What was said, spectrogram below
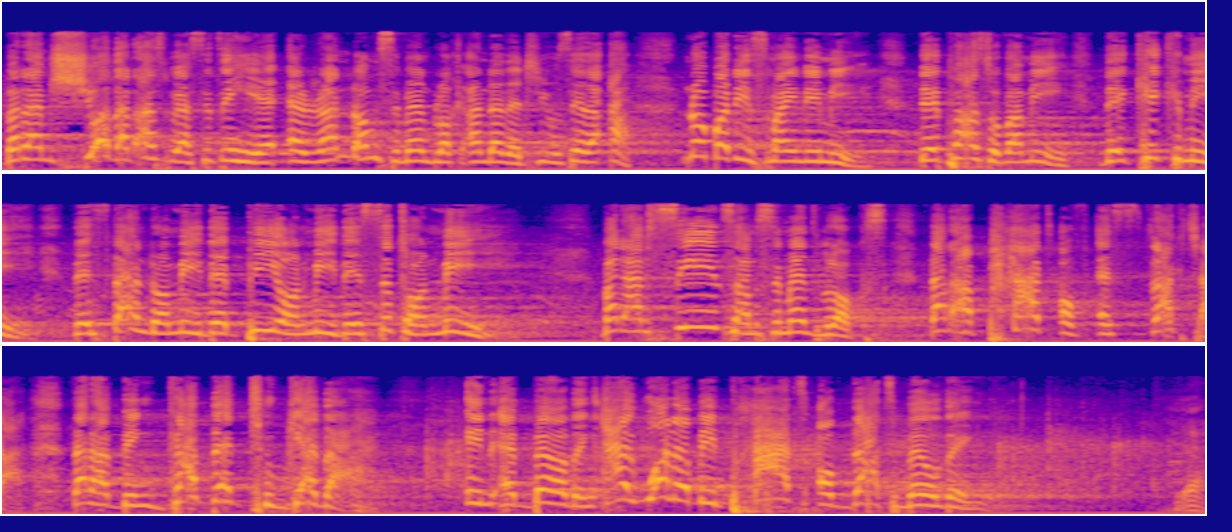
But I'm sure that as we are sitting here, a random cement block under the tree will say that, ah, nobody is minding me. They pass over me, they kick me, they stand on me, they pee on me, they sit on me. But I've seen some cement blocks that are part of a structure that have been gathered together in a building. I want to be part of that building. Yeah.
